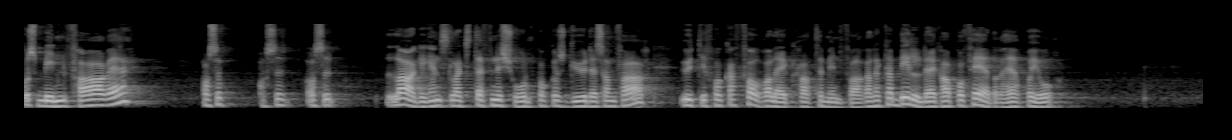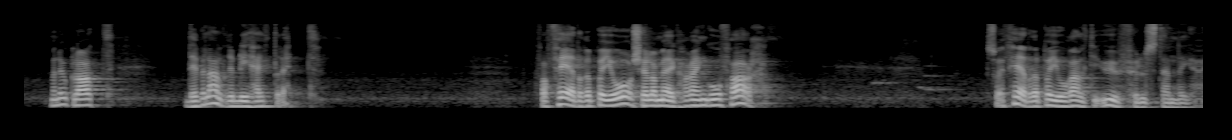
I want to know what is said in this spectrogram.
hvordan min far er. Og så, og så, og så lager jeg en slags definisjon på hvordan Gud er som far, ut ifra hva forhold jeg har til min far, eller hva bilde jeg har på fedre her på jord. Men det er jo klart, det vil aldri bli helt rett. For fedre på jord, selv om jeg har en god far, så er fedre på jord alltid ufullstendige.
